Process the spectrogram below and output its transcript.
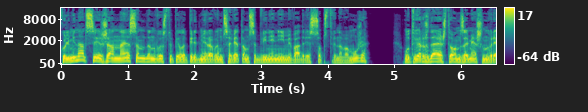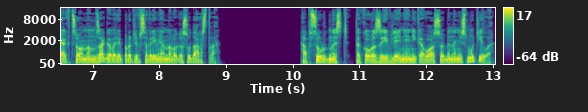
Кульминации Жанна Эссенден выступила перед мировым советом с обвинениями в адрес собственного мужа, утверждая, что он замешан в реакционном заговоре против современного государства. Абсурдность такого заявления никого особенно не смутила.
